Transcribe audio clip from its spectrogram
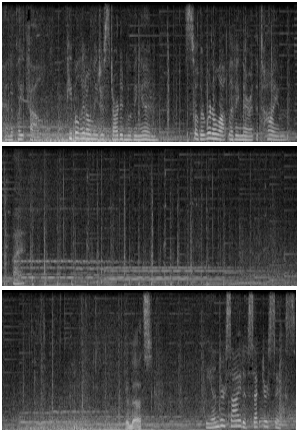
and the plate fell. People had only just started moving in, so there weren't a lot living there at the time, but... And that's? The underside of Sector 6,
